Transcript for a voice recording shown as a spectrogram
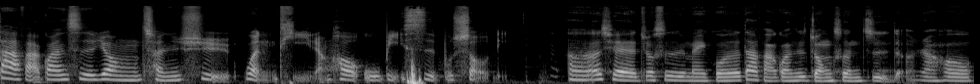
大法官是用程序问题，然后五比四不受理。呃，而且就是美国的大法官是终身制的，然后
